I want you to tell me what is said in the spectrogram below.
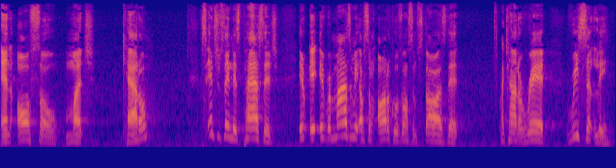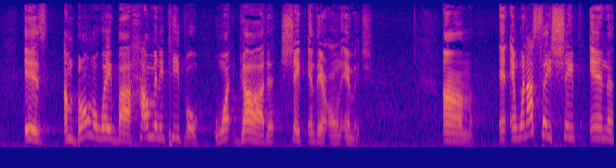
and also much cattle. It's interesting, this passage, it, it, it reminds me of some articles on some stars that I kind of read recently. Is I'm blown away by how many people want God shaped in their own image. Um, and, and when I say shaped in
